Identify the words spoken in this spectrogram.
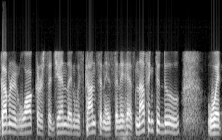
Governor Walker's agenda in Wisconsin is, and it has nothing to do with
